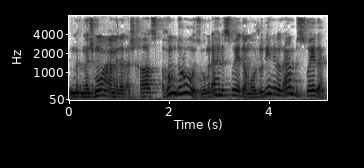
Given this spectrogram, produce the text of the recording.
مجموعة من الأشخاص هم دروز ومن أهل السويدة وموجودين إلى الآن بالسويدة.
